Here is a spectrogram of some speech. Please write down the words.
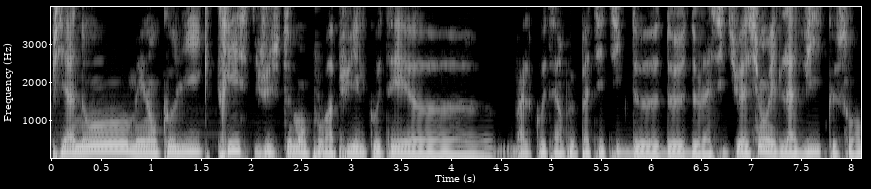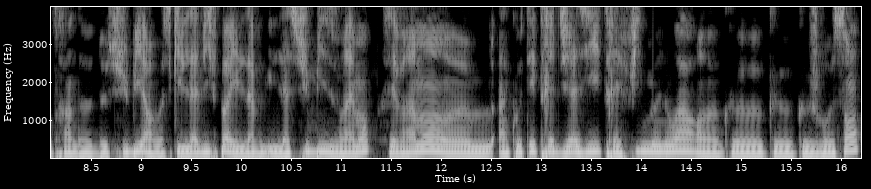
piano, mélancolique, triste, justement pour appuyer le côté euh, bah, le côté un peu pathétique de, de de la situation et de la vie que sont en train de, de subir, parce qu'ils la vivent pas, ils la ils la subissent vraiment. C'est vraiment euh, un côté très jazzy, très film noir euh, que, que que je ressens.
